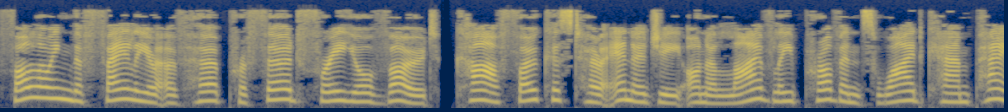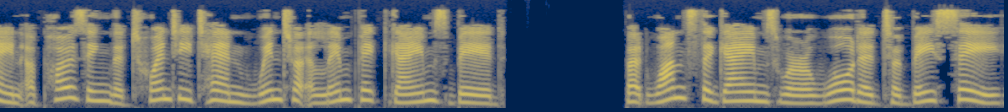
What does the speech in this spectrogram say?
Following the failure of her preferred Free Your Vote, Carr focused her energy on a lively province-wide campaign opposing the 2010 Winter Olympic Games bid. But once the Games were awarded to BC,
